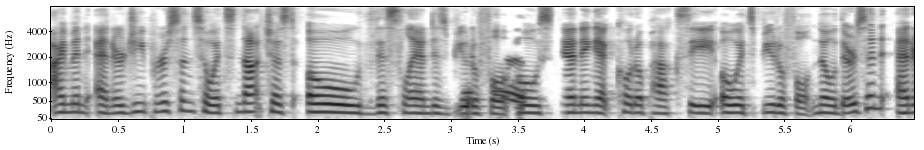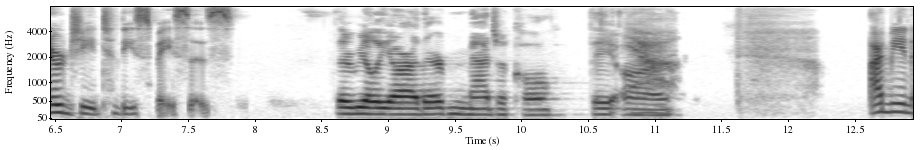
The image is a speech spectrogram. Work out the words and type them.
i'm an energy person so it's not just oh this land is beautiful. Yeah. oh standing at cotopaxi. Oh it's beautiful. No there's an energy to these spaces. They really are. They're magical. They are. Yeah. i mean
